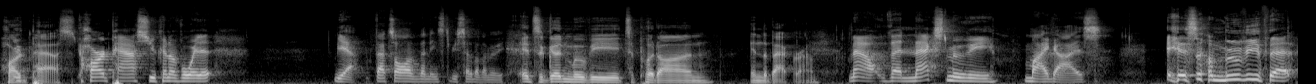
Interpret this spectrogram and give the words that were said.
Hard pass. hard pass. You can avoid it. Yeah, that's all that needs to be said about the movie. It's a good movie to put on in the background. Now, the next movie, my guys, is a movie that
